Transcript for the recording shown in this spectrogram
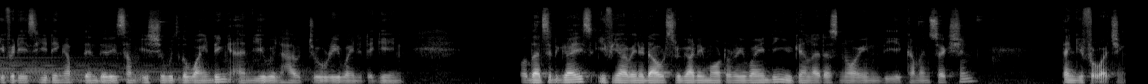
If it is heating up, then there is some issue with the winding and you will have to rewind it again. So that's it guys. If you have any doubts regarding motor rewinding, you can let us know in the comment section. Thank you for watching.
